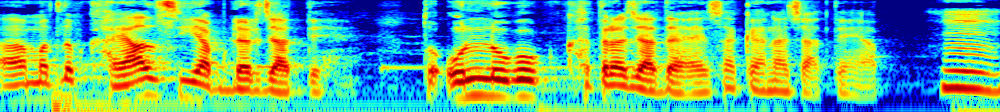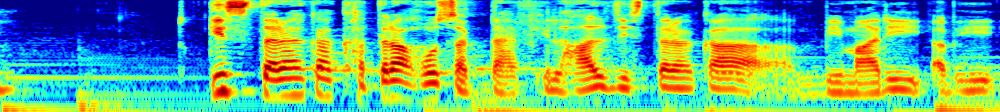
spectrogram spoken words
आ, मतलब ख्याल से ही आप डर जाते हैं। तो उन लोगों को खतरा ज़्यादा है ऐसा कहना चाहते हैं आप। हम्म। तो किस तरह का खतरा हो सकता है? फ़िलहाल जिस तरह का बीमारी अभी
